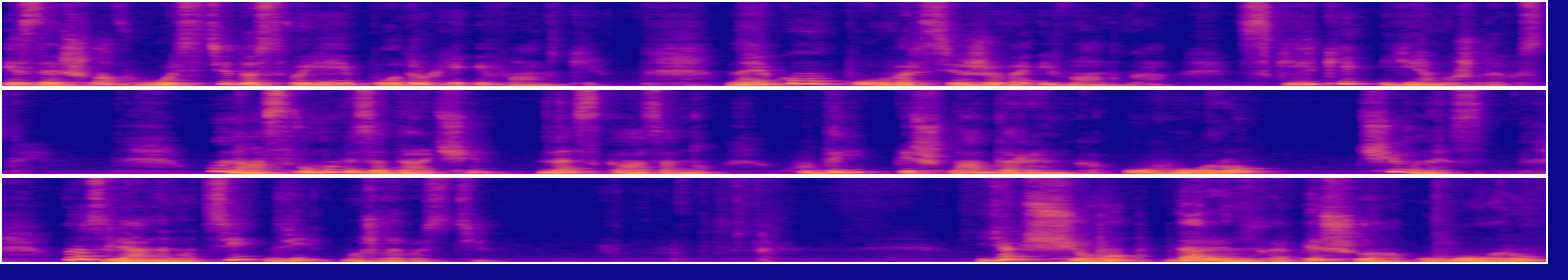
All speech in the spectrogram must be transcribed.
і зайшла в гості до своєї подруги Іванки. На якому поверсі живе Іванка? Скільки є можливостей? У нас в умові задачі не сказано, куди пішла Даринка угору чи вниз. Розглянемо ці дві можливості. Якщо Даринка пішла вгору,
